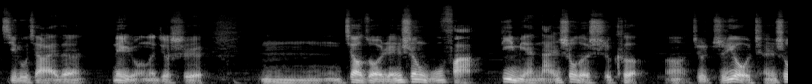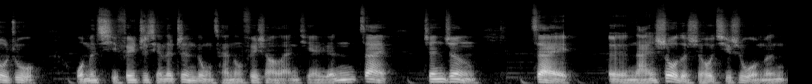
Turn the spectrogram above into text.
记录下来的内容呢，就是，嗯，叫做人生无法避免难受的时刻啊，就只有承受住我们起飞之前的震动，才能飞上蓝天。人在真正在呃难受的时候，其实我们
